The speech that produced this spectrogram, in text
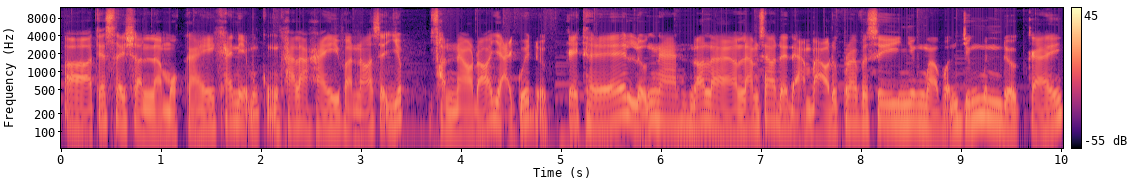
Ờ, uh, attestation là một cái khái niệm cũng khá là hay và nó sẽ giúp phần nào đó giải quyết được cái thế lưỡng nan. Đó là làm sao để đảm bảo được privacy nhưng mà vẫn chứng minh được cái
